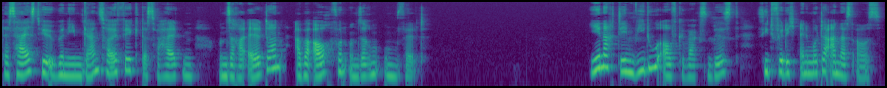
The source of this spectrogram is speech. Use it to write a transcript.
Das heißt, wir übernehmen ganz häufig das Verhalten unserer Eltern, aber auch von unserem Umfeld. Je nachdem, wie du aufgewachsen bist, sieht für dich eine Mutter anders aus.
